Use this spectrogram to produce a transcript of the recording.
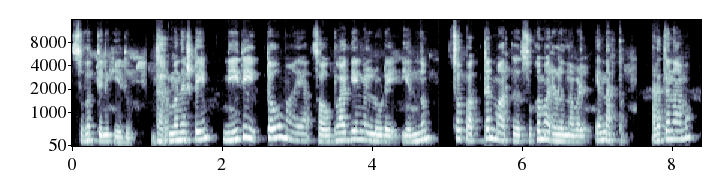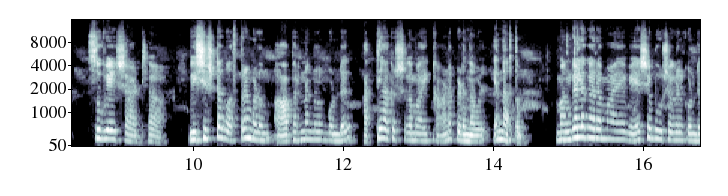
സുഖത്തിന് ഹേതു. ധർമ്മനിഷ്ഠയും നീതിയുക്തവുമായ സൗഭാഗ്യങ്ങളിലൂടെ എന്നും സ്വഭക്തന്മാർക്ക് സുഖമരുളുന്നവൾ എന്നർത്ഥം. അടുത്ത നാമം സുവേഷാഢ്യ. വിശിഷ്ട വസ്ത്രങ്ങളും ആഭരണങ്ങളും കൊണ്ട് അത്യാകർഷകമായി കാണപ്പെടുന്നവൾ എന്നർത്ഥം. മംഗളകരമായ വേഷഭൂഷകൾ കൊണ്ട്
